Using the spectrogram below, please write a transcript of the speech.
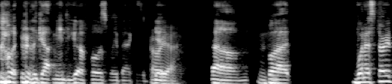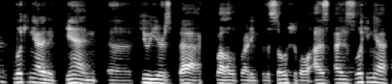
what really got me into UFOs way back as a oh, kid. Oh yeah. Um, mm-hmm. But when I started looking at it again uh, a few years back while writing for the Sociable, I was I was looking at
